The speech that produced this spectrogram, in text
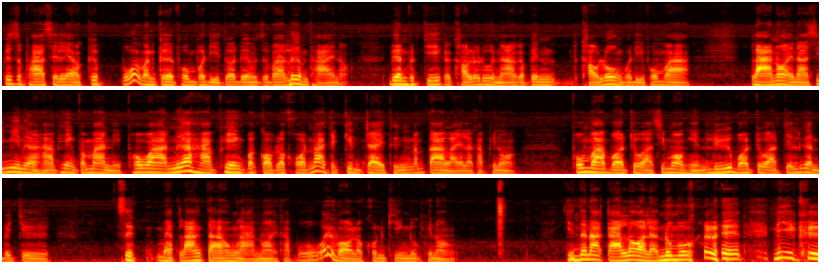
พฤษภาเสร็จแล้วคือโอ้ยวันเกิดผมพอดีตัวเดือนพฤษภาเริ่มถ่ายเนาะเดือนพฤศจิกกับเขาฤดูหนาวกับเป็นเขาโล่งพอดีผมว่า ลาหน่อยนะซิมีเนื้อหาเพลงประมาณนี้ เพราะว่าเนื้อหาเพลงประกอบละครน่าจะกินใจถึงน้ำตาไหลแล้วครับพี่น้อง ผมว่าบอสโจอาจสิมองเห็น หรือบอสโจอาจจะเลื่อนไปเจอศึกแมตช์ล้างตาของหลานหน่อยครับ โอ้ยบอกแล้วคนคิงลูกพี่น้อง จินตนาการล่อแล้วนุโมก็เลยนี่คือ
